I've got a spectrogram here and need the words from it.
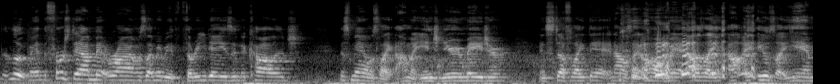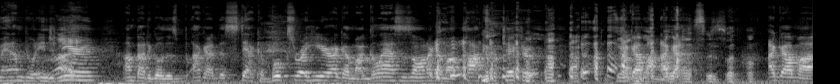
Look, man, the first day I met Ryan was like maybe three days into college. This man was like, "I'm an engineering major." And stuff like that, and I was like, "Oh man!" I was like, I, "He was like, yeah, man, I'm doing engineering. I'm about to go this. I got this stack of books right here. I got my glasses on. I got my pocket protector. I got my, I got, Glasses. I got my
